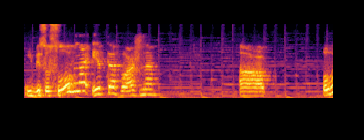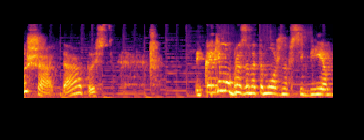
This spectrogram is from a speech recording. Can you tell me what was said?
И, безусловно, это важно а, повышать, да, то есть и каким образом это можно в себе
